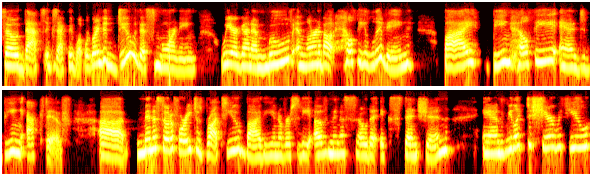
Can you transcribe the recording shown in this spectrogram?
So that's exactly what we're going to do this morning. We are going to move and learn about healthy living by being healthy and being active. Uh, Minnesota 4-H is brought to you by the University of Minnesota Extension. And we like to share with you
